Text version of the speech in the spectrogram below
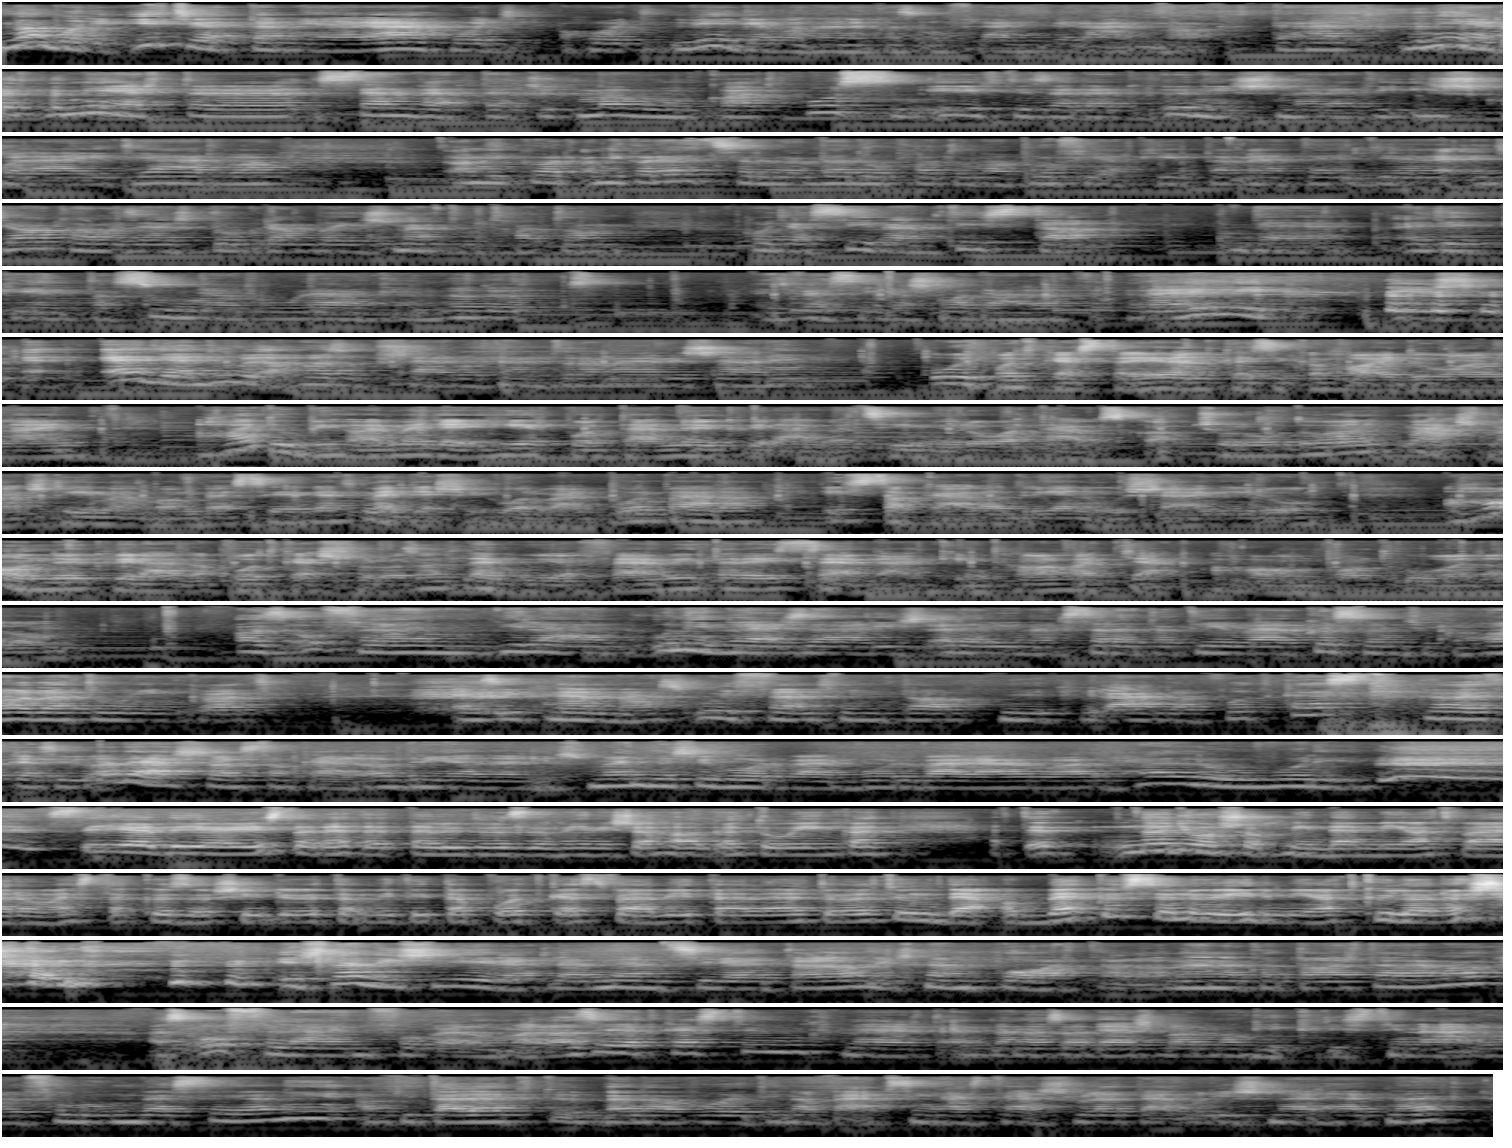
Na Bori, itt jöttem én rá, hogy, hogy vége van ennek az offline világnak. Tehát miért, miért szenvedtetjük magunkat hosszú évtizedek önismereti iskoláit járva, amikor, amikor egyszerűen bedobhatom a profilképemet egy, egy alkalmazás programba, és megtudhatom, hogy a szívem tiszta, de egyébként a szúnyadó lelkem mögött egy veszélyes vadállat rejlik, és egyedül a hazugságot nem tudom elviselni. Új podcasttel jelentkezik a Hajdú Online. A Hajdú-Bihar megyei hírportál Nők Világa című rovatához kapcsolódóan más-más témában beszélget Megyesi Horváth Borbála és Szakál Adrien újságíró. A Haon Nők Világa podcast sorozat legújabb felvételeit szerdánként hallhatják a haon.hu oldalon. Az offline világ univerzális erejének szeretetével köszöntjük a hallgatóinkat. Ez itt nem más újfent, mint a Nők Világa Podcast. Következő adással Szakál Adriánel és Mennyesi Horváth Borbálával. Hello, Bori! Szia, Dia, és szeretettel üdvözlöm én is a hallgatóinkat. Hát nagyon sok minden miatt várom ezt a közös időt, amit itt a podcast felvétellel töltünk, de a beköszönőid miatt különösen. És nem is véletlen, nem céltalan és nem partalan ennek a tartalma, az offline fogalommal azért kezdtünk, mert ebben az adásban Magi Krisztináról fogunk beszélni, akit a legtöbben a Vojtina Páp Színház társulatából ismerhetnek.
